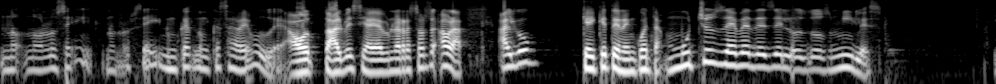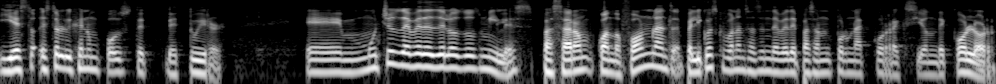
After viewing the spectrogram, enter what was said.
no, no lo sé, no lo sé, nunca, nunca sabemos. O tal vez si hay una resource. Ahora, algo que hay que tener en cuenta, muchos DVDs de los 2000 y esto, esto lo dije en un post de, Twitter. Eh, muchos DVDs de los 2000 pasaron, cuando fueron películas que fueron lanzadas en DVD, pasaron por una corrección de color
